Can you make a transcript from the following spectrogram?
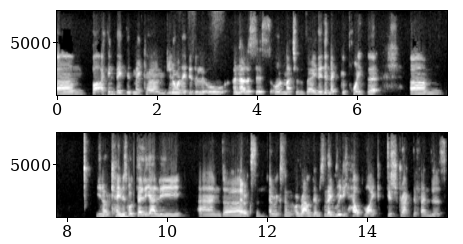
Um, but I think they did make, um, you know, when they did a little analysis on Match of the Day, they did make a good point that, um, you know, Kane has got Dele Ali and uh, Eriksen. Eriksen around him, so they really help like distract defenders.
